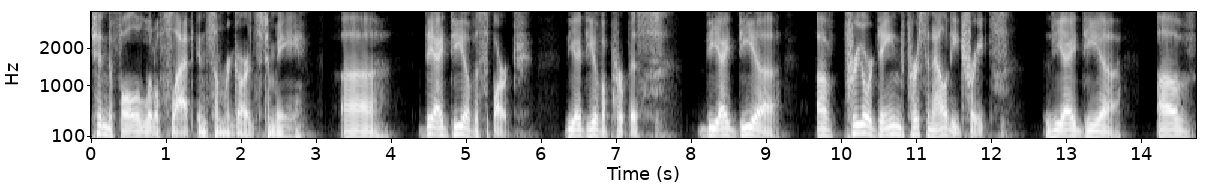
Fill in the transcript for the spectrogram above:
tend to fall a little flat in some regards to me. Uh, the idea of a spark, the idea of a purpose, the idea of preordained personality traits, the idea of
